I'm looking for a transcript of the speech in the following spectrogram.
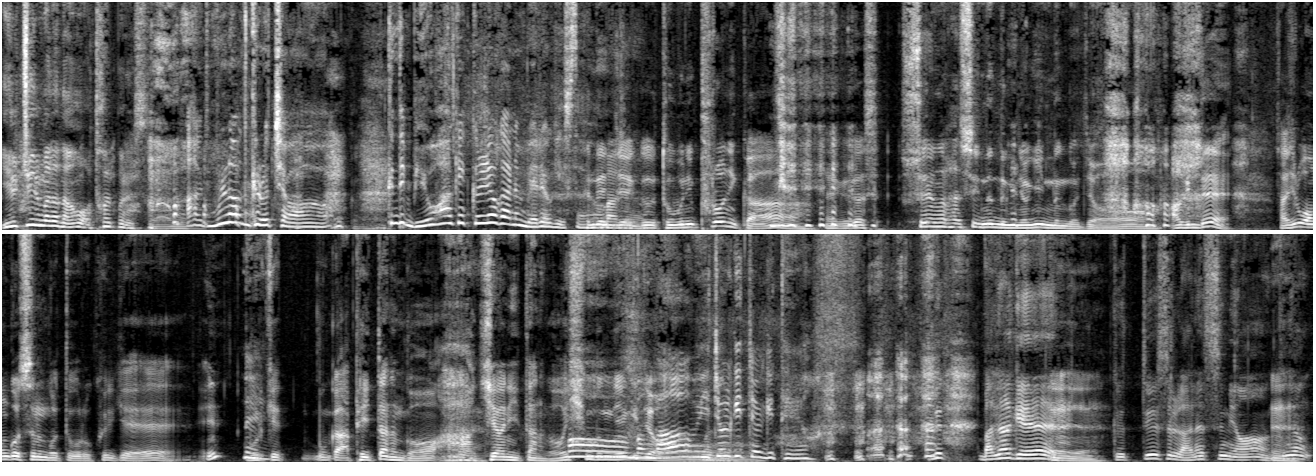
일주일마다 나오면 어떡할 뻔했어요. 아 물론 그렇죠. 근데 묘하게 끌려가는 매력이 있어요. 근데 맞아요. 이제 그 두 분이 프로니까 네, 그거 수- 수행을 할 수 있는 능력이 있는 거죠. 아 근데 사실 원고 쓰는 것도 그렇고 이게 예? 네. 뭐 이렇게 뭔가 앞에 있다는 거, 아 네. 기한이 있다는 거 힘든 어, 얘기죠. 막 마음이 쫄깃쫄깃해요. 근데 만약에 예, 예. 그 듀엣을 안 했으면 네. 그냥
